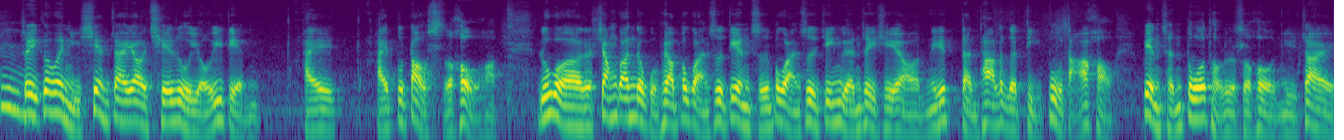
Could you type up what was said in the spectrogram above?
嗯，所以各位你现在要切入，有一点还还不到时候哈。如果相关的股票，不管是电池，不管是晶圆这些啊，你等它那个底部打好，变成多头的时候，你再。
